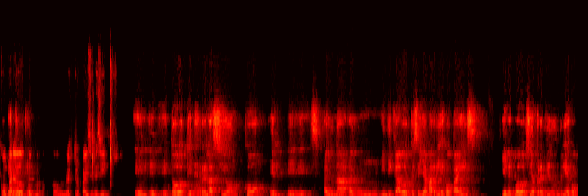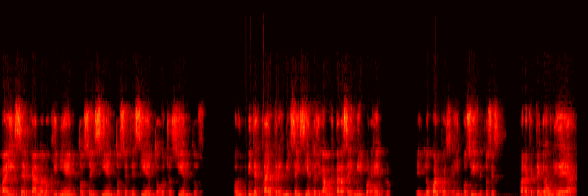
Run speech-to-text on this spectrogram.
comparado con, nuestros países vecinos? El, todo tiene relación con el, eh, hay, una, hay un indicador que se llama riesgo país, y el Ecuador siempre ha tenido un riesgo país cercano a los 500, 600, 700, 800. Ahorita está en 3.600, llegamos a estar a 6.000, por ejemplo, eh, lo cual pues es imposible. Entonces, para que tengas una idea,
